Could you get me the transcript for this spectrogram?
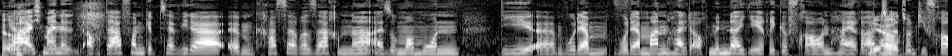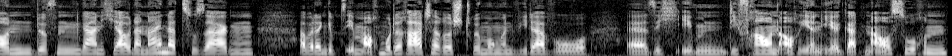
Ja. ich meine, auch davon gibt's ja wieder ähm, krassere Sachen, ne? Also Mormonen, die, äh, wo, der, wo der Mann halt auch minderjährige Frauen heiratet Ja. und die Frauen dürfen gar nicht Ja oder Nein dazu sagen. Aber dann gibt's eben auch moderatere Strömungen wieder, wo äh, sich eben die Frauen auch ihren Ehegatten aussuchen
